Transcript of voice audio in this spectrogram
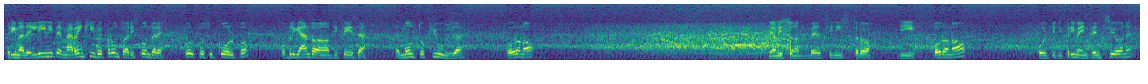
prima del limite, ma Renchivo è pronto a rispondere colpo su colpo, obbligando a una difesa eh, molto chiusa, ora no. Abbiamo visto un bel sinistro di Oronò, colpi di prima intenzione,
